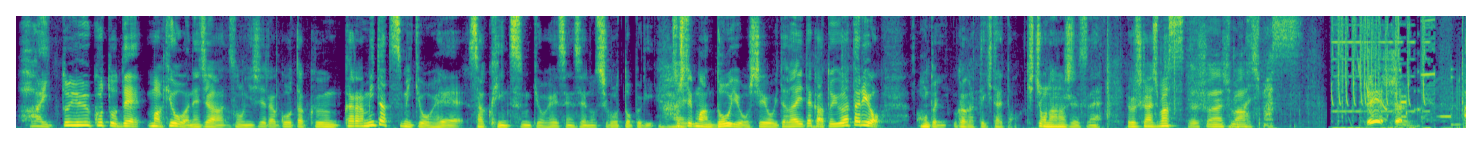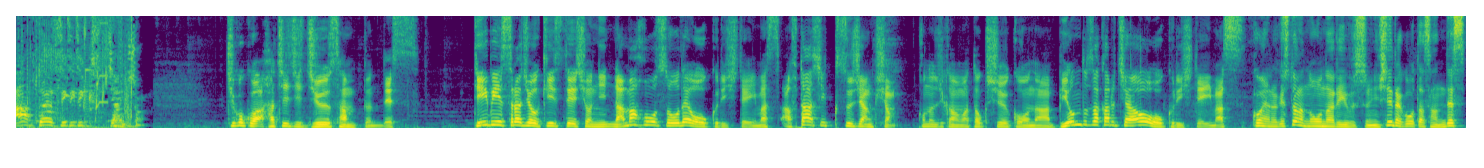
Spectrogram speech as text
はいということで、まあ、今日はねじゃあその西寺豪太君から見た堤恭平作品堤恭平先生の仕事ぶり、そしてまあどういう教えをいただいたかというあたりを本当に伺っていきたいと貴重な話ですね。よろしくお願いします。よろしくお願いします。時刻は8時13分です。TBS ラジオキーステーションに生放送でお送りしています。アフターシックスジャンクション。この時間は特集コーナービヨンドザカルチャーをお送りしています。今夜のゲストはノーナリーブス西寺豪太さんです、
